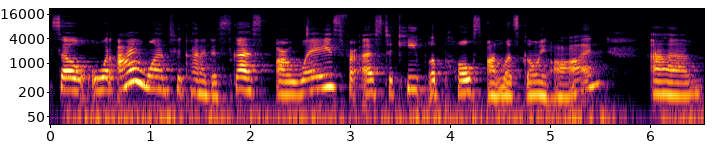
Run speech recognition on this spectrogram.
So, what I want to kind of discuss are ways for us to keep a pulse on what's going on um,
